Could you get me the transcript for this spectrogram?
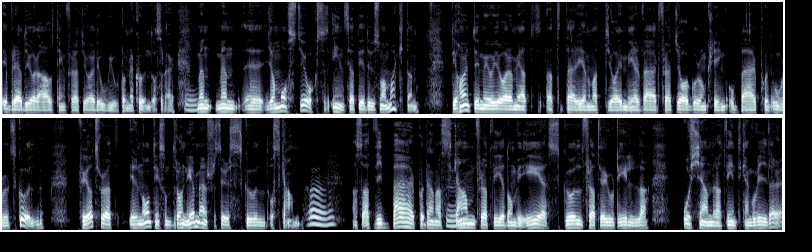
är beredd att göra allting för att göra det ogjort om jag kunde och sådär. Men, men eh, jag måste ju också inse att det är du som har makten. Det har inte med att göra med att, att därigenom att jag är mer värd för att jag går omkring och bär på en oerhörd skuld. För jag tror att är det någonting som drar ner människor så är det skuld och skam. Alltså att vi bär på denna skam för att vi är de vi är, skuld för att vi har gjort illa och känner att vi inte kan gå vidare.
